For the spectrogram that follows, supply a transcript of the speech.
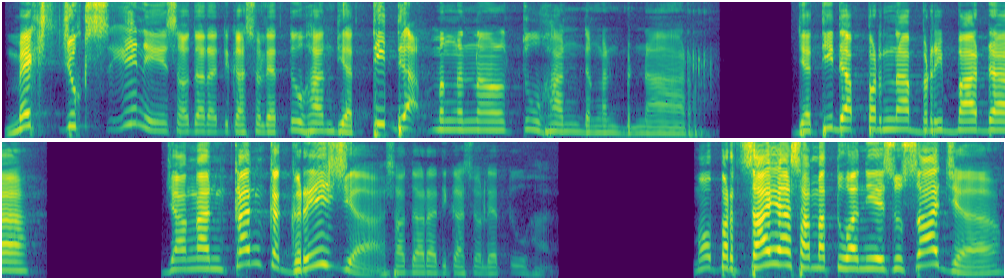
Max Jukes ini saudara dikasih oleh Tuhan, dia tidak mengenal Tuhan dengan benar. Dia tidak pernah beribadah, jangankan ke gereja saudara dikasih oleh Tuhan mau percaya sama Tuhan Yesus saja,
